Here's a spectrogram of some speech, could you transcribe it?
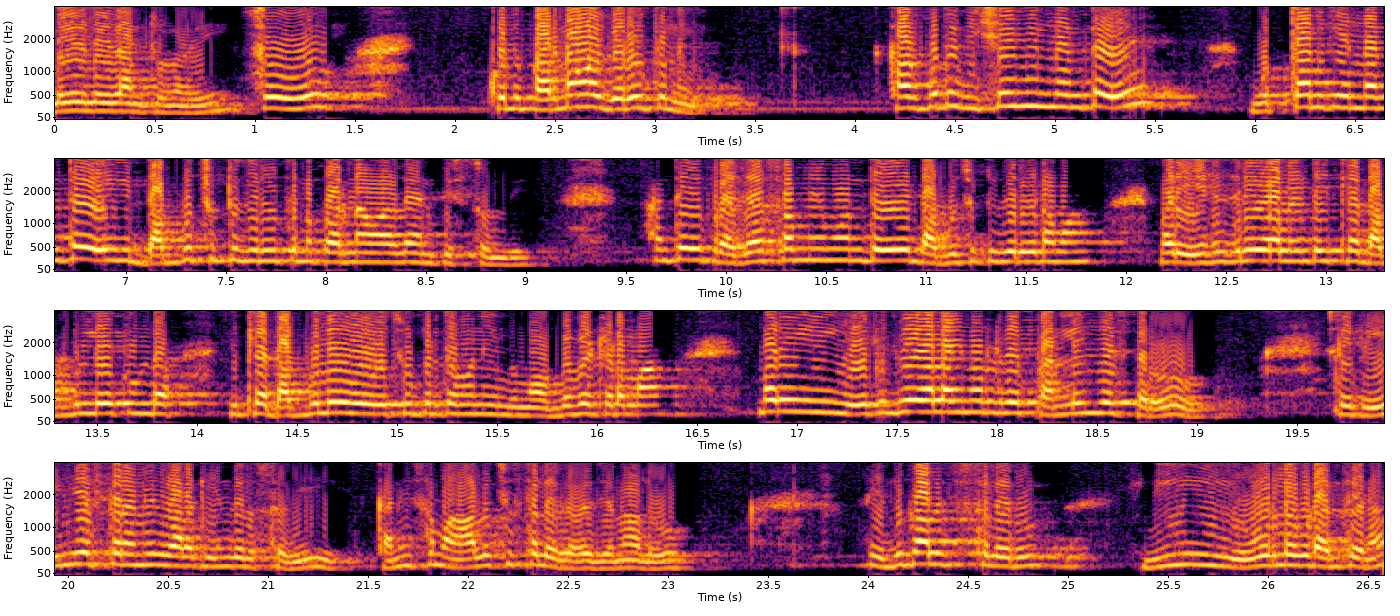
లేదు లేదు అంటున్నది. సో కొన్ని పరిణామాలు జరుగుతున్నాయి. కాకపోతే విషయం ఏంటంటే మొత్తానికి ఏంటంటే ఈ డబ్బు చుట్టూ తిరుగుతున్న పరిణామాలే అనిపిస్తుంది. అంటే ప్రజాస్వామ్యం అంటే డబ్బు చుట్టూ తిరగడమా? మరి ఏకగ్రీవాలంటే ఇట్లా డబ్బులు లేకుండా ఇట్లా డబ్బులు చూపెడతామని మొబ్బ పెట్టడమా మరి ఏకగ్రీవాలు వాళ్ళు రేపు పనులు ఏం చేస్తారు? రేపు ఏం చేస్తారనేది వాళ్ళకి ఏం తెలుస్తుంది? కనీసం ఆలోచిస్తలేరు కదా జనాలు. ఎందుకు ఆలోచిస్తలేరు? మీ ఊర్లో కూడా అంతేనా?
